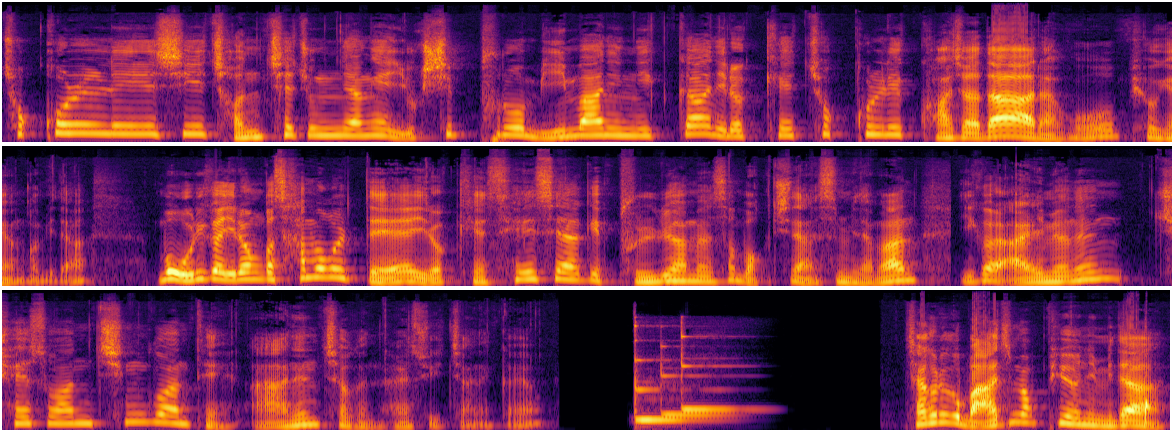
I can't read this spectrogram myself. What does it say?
초콜릿이 전체 중량의 60% 미만이니까 이렇게 초콜릿 과자다라고 표기한 겁니다. 뭐 우리가 이런 거 사 먹을 때 이렇게 세세하게 분류하면서 먹진 않습니다만 이걸 알면은 최소한 친구한테 아는 척은 할 수 있지 않을까요? 자 그리고 마지막 표현입니다.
